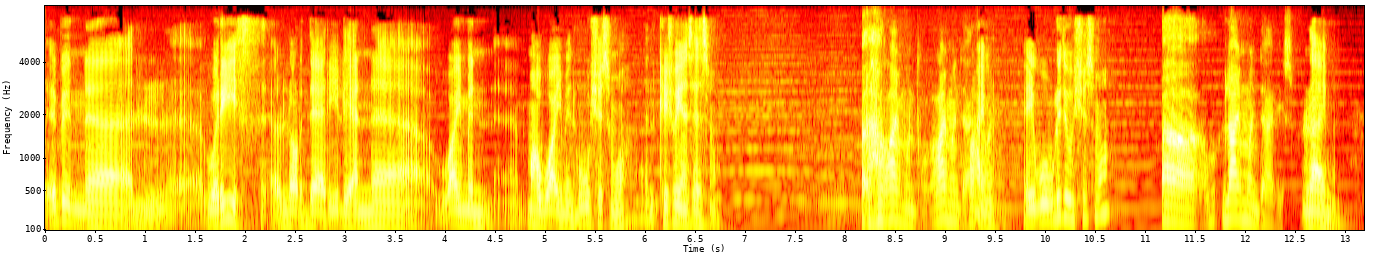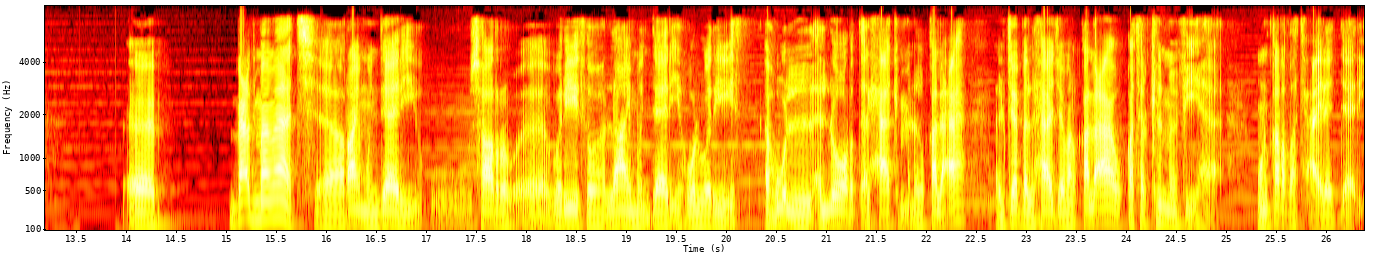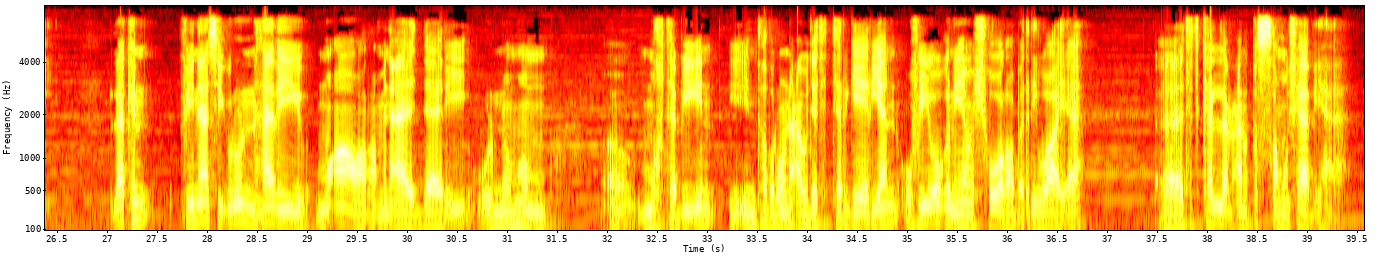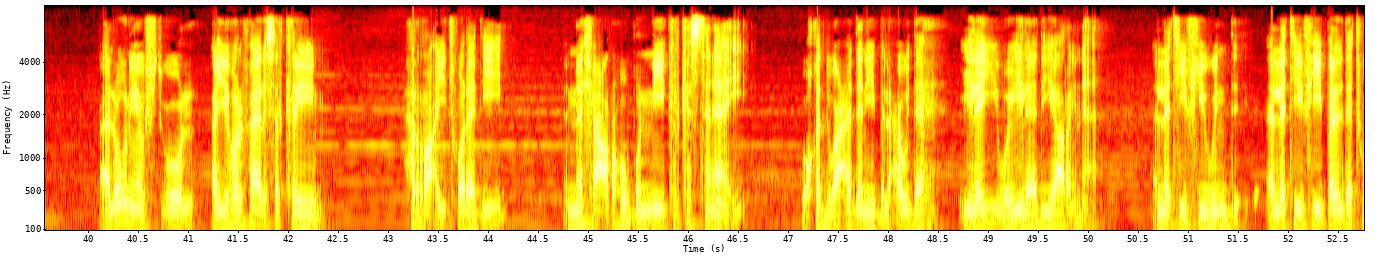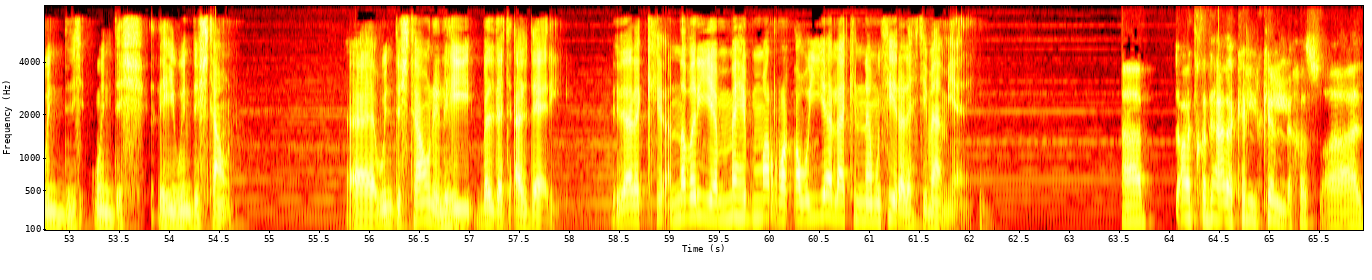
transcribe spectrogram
ابن آه، وريث اللورد داري آه، وايمن ما هو وايمن هو شو اسمه؟ كل شوي أنسى اسمه. رايموند رايموند داري رايمن اي ولده وش اسمه؟ آه لايموند داري اسمه. رايمن آه بعد ما مات آه رايمون داري وصار آه وريثه لايمون داري هو الوريث هو ال- اللورد الحاكم من القلعة الجبل هاجم القلعة وقتل كل من فيها وانقرضت عائلة داري. لكن في ناس يقولون إن هذه مؤامرة من عائلة داري وإنهم هم آه، مختبين ينتظرون عودة الترجيريان. وفي أغنية مشهورة بالرواية تتكلم عن قصة مشابهة. الأغنية وش تقول؟ أيها الفارس الكريم هل رأيت ولدي؟ إن شعره بني كالكستنائي وقد وعدني بالعودة إلي وإلى ديارنا التي في ويند التي في بلدة ويند... ويندش اللي هي ويندش تاون. آه ويندش تاون اللي هي بلدة آل داري. لذلك النظرية ما هي بمرة قوية لكنها مثيرة للاهتمام يعني. آه، أعتقد هذا كل كل يخص آه،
